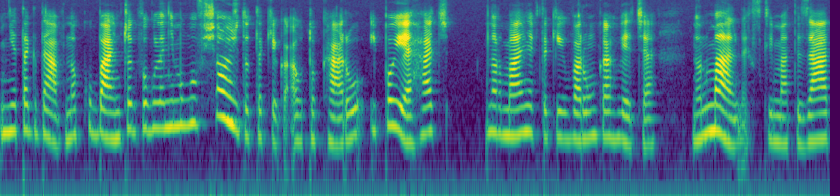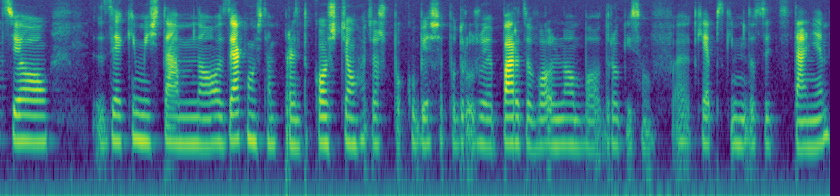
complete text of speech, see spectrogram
nie tak dawno Kubańczyk w ogóle nie mógł wsiąść do takiego autokaru i pojechać normalnie w takich warunkach, wiecie, normalnych, z klimatyzacją, z jakimiś tam, no, z jakąś tam prędkością, chociaż po Kubie się podróżuje bardzo wolno, bo drogi są w e, kiepskim dosyć stanie.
